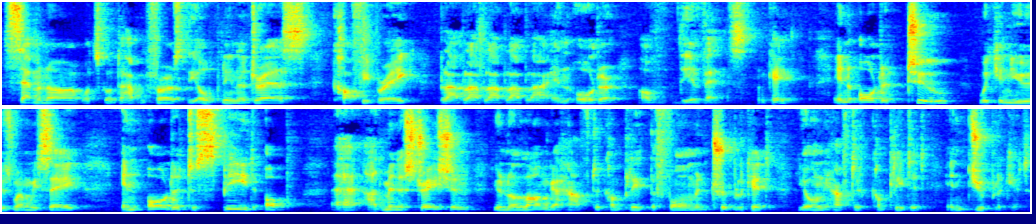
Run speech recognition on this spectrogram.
seminar, what's going to happen first, the opening address, coffee break, blah, blah, blah, blah, blah, in order of the events. Okay? In order to, we can use when we say, in order to speed up uh, administration, you no longer have to complete the form in triplicate, you only have to complete it in duplicate.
